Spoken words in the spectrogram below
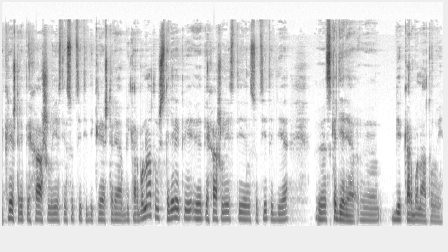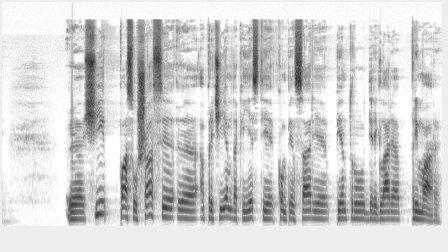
Creșterea pH-ului este însoțită de creșterea bicarbonatului și scăderea pH-ului este însoțită de scăderea bicarbonatului. Și pasul 6 apreciem dacă este compensare pentru dereglarea primară.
